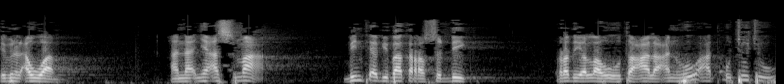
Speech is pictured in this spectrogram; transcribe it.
ibn al-Awwam, anaknya Asma binti Abi Bakar As-Siddiq radhiyallahu taala anhu atau cucu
